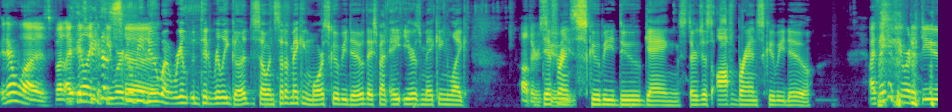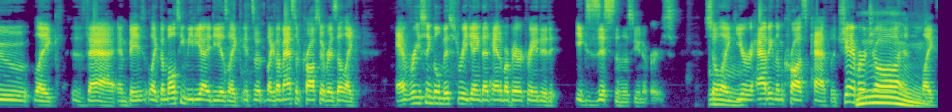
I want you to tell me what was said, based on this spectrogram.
there was, but I feel like if you were to Scooby Doo went real did really good, so instead of making more Scooby Doo, they spent eight years making like other different Scooby Doo gangs. They're just off-brand Scooby Doo. I think if you were to do like that and base like the multimedia idea is like it's a like the massive crossover is that like every single mystery gang that Hanna Barbera created exists in this universe. So like Mm. you're having them cross path with Jabberjaw Mm. and like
